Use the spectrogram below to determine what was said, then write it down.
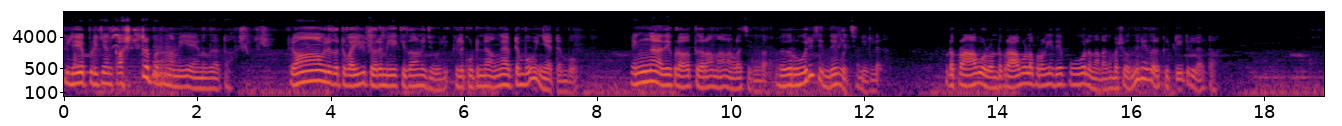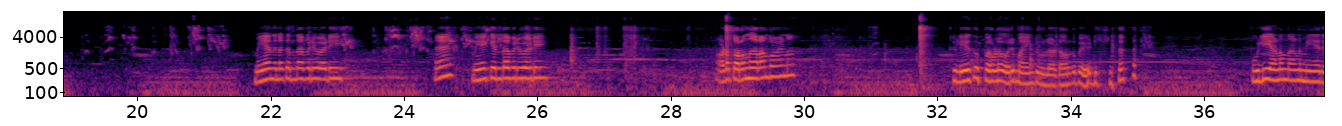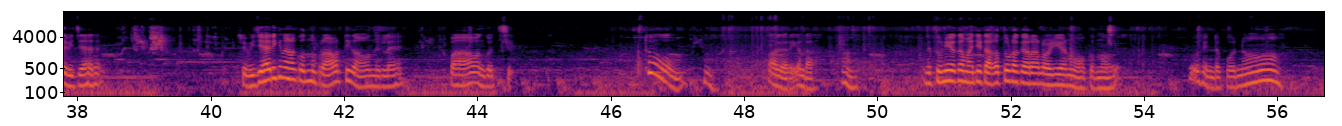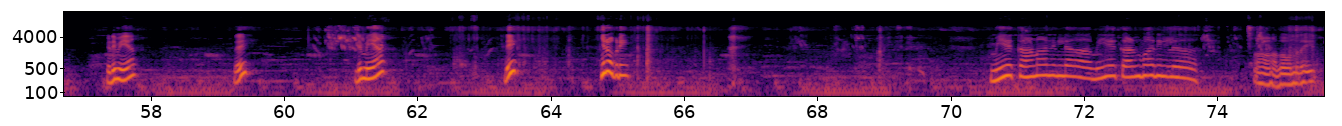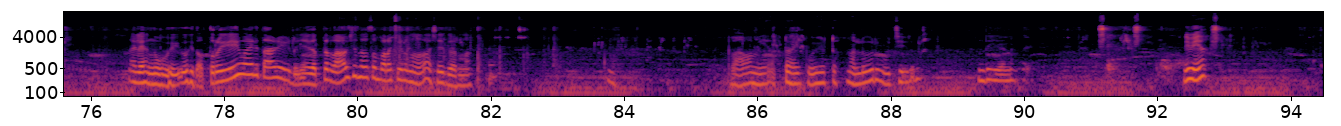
കിളിയെ പിടിക്കാൻ കഷ്ടപ്പെടുന്ന മീയാണിത് കേട്ടോ. രാവിലെ തൊട്ട് വൈകിട്ട് വരെ മിയയ്ക്ക് ഇതാണ് ജോലി. കിളിക്കൂട്ടിന്റെ അങ്ങേയറ്റം പോവും ഇങ്ങേയറ്റം പോവും. എങ്ങനെ അതേ കൂടെ അകത്ത് കയറാമെന്നാണ് അവളെ ചിന്ത. വേറെ ഒരു ചിന്തയും കൊച്ചിനില്ല ഇവിടെ പ്രാവുകളുണ്ട്. പ്രാവുകളെ പുറകെ ഇതേപോലെ നടക്കും. പക്ഷെ ഒന്നിനും ഇതുവരെ കിട്ടിയിട്ടില്ല കേട്ടോ. മിയ നിനക്ക് എന്താ പരിപാടി? ഏ? മിയയ്ക്ക് എന്താ പരിപാടി? അവിടെ തുറന്നു കയറാൻ പോവേണ. കിളിയൊക്കെ ഇപ്പോൾ അവളെ ഒരു മൈൻഡും ഇല്ല കേട്ടോ അവർക്ക് പേടിയില്ല. പുലിയാണെന്നാണ് മിയയുടെ വിചാരം. പക്ഷെ വിചാരിക്കുന്ന കണക്കൊന്നും പ്രാവർത്തികമാവുന്നില്ലേ? പാവം കൊച്ച്. ആ കയറി കണ്ട. ആ. ഇനി തുണിയൊക്കെ മാറ്റിയിട്ട് അകത്തൂടെ കയറാനുള്ള വഴിയാണ് നോക്കുന്നത്. ഓ എന്റെ പൊന്നോ. എടി മിയ. ഡേയ് ഡി മിയ ഡേ ഇങ്ങനെ നോക്കടി മിയെ കാണാനില്ല മിയെ കാണുവാനില്ല. ആ അതോന്നതേ അല്ല അങ്ങ് പോയി. ഓ ഇത് അത്രയും വാരി താഴെ ഇടും. ഞാൻ ഇത് എത്ര പ്രാവശ്യം ദിവസം പറക്കിയിടുന്നു. അതാ ശരി കയറണം പാവം മിയ ഒട്ടായി പോയിട്ട് നല്ലൊരു പൂച്ചയായിരുന്നു. എന്ത് ചെയ്യാനാ നീ മിയ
